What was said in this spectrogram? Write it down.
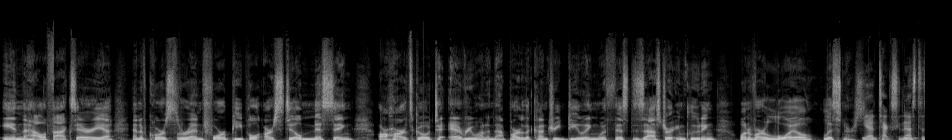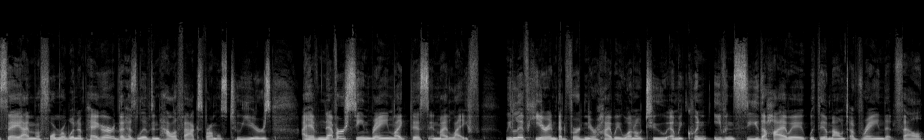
in the Halifax area, and of course, Loren, four people are still missing. Our hearts go to everyone in that part of the country dealing with this disaster, including one of our loyal listeners. Yeah, texting us to say, I'm a former Winnipegger that has lived in Halifax for almost two years. I have never seen rain like this in my life. We live here in Bedford near Highway 102, and we couldn't even see the highway with the amount of rain that fell.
